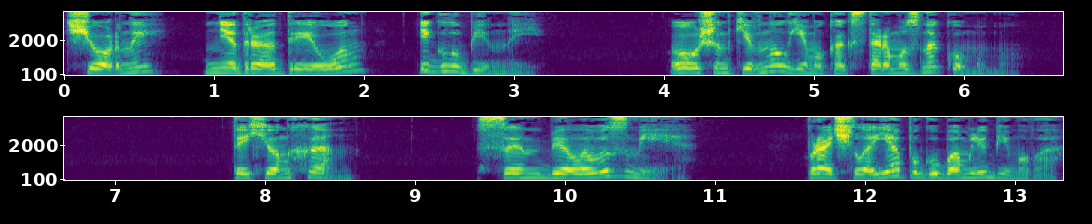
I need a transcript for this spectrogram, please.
Черный, недроадрион и глубинный. Оушен кивнул ему как старому знакомому. Тэхён Хан, сын белого змея. Прочла я по губам любимого.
